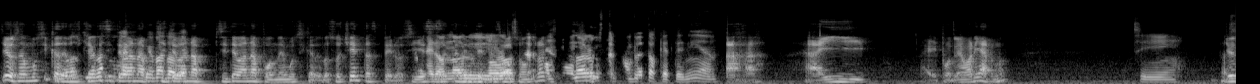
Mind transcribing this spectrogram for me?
Sí, o sea, música de los 80 sí te, van a, sí, te van a, sí te van a poner música de los 80 pero sí es pero no, el no, soundtrack. No el completo que tenían. Ajá, ahí, ahí podría variar, ¿no? Sí. Yo,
